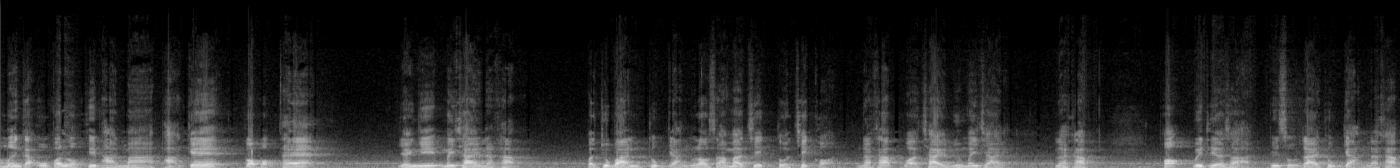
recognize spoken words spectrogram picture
เหมือนกับอุปโลกที่ผ่านมา พระแก้ก็บอกแท้ อย่างนี้ไม่ใช่นะครับ ปัจจุบันทุกอย่างเราสามารถเช็คตรวจเช็คก่อนนะครับ ว่าใช่หรือไม่ใช่นะครับ เพราะวิทยาศาสตร์พิสูจน์ได้ทุกอย่างนะครับ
